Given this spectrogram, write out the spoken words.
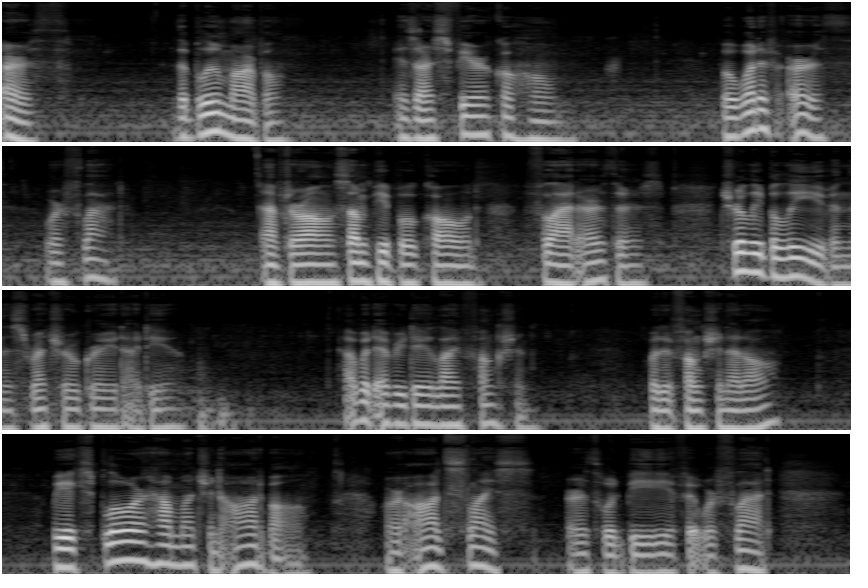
Earth, the blue marble, is our spherical home. But what if Earth were flat? After all, some people called flat earthers truly believe in this retrograde idea. How would everyday life function? Would it function at all? We explore how much an oddball or odd slice Earth would be if it were flat,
